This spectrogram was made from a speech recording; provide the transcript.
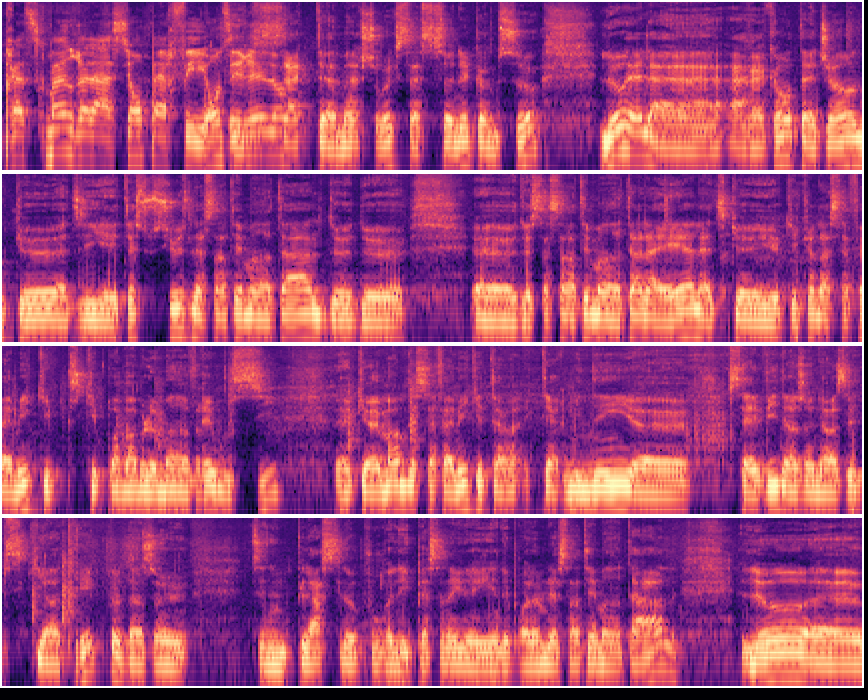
pratiquement une relation père-fille, on dirait. Là. Exactement. Je trouvais que ça sonnait comme ça. Là, elle, elle, elle raconte à John qu'elle dit elle était soucieuse de la santé mentale, de, de, euh, de sa santé mentale à elle. Elle dit qu'il y a quelqu'un dans sa famille, qui, est- ce qui est probablement vrai aussi, euh, qu'il y a un membre de sa famille qui a ter- terminé euh, sa vie dans un asile psychiatrique, là, dans un une place là, pour les personnes ayant des problèmes de santé mentale. Là, euh,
